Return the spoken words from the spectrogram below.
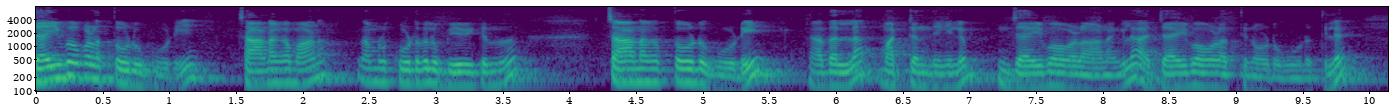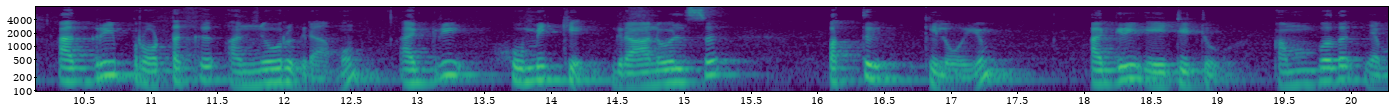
ജൈവവളത്തോടു കൂടി ചാണകമാണ് നമ്മൾ കൂടുതൽ ഉപയോഗിക്കുന്നത്. ചാണകത്തോടു കൂടി അതല്ല മറ്റെന്തെങ്കിലും ജൈവവളമാണെങ്കിൽ ആ ജൈവവളത്തിനോട് കൂടുതൽ അഗ്രി പ്രോട്ടക്ക് അഞ്ഞൂറ് ഗ്രാമും അഗ്രി ഹുമിക്ക് ഗ്രാനുവൽസ് പത്ത് കിലോയും അഗ്രി എയ്റ്റി ടു അമ്പത് എം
